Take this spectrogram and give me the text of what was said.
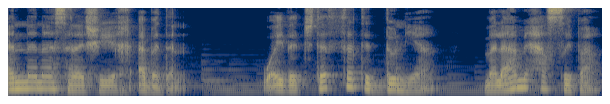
أننا سنشيخ أبدا. وإذا اجتثت الدنيا ملامح الصبا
